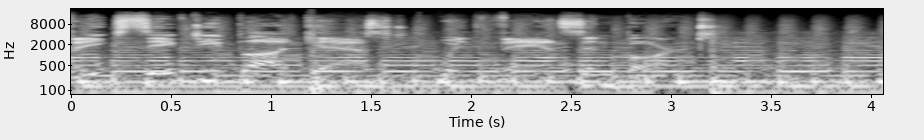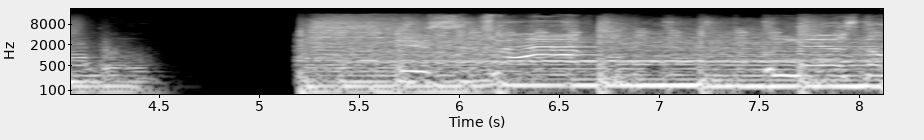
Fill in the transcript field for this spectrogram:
Fake Safety Podcast with Vance and Bart. It's a trap. There's no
